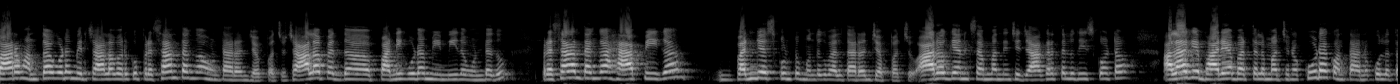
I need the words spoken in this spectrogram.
వారం అంతా కూడా మీరు చాలా వరకు ప్రశాంతంగా ఉంటారని చెప్పొచ్చు. చాలా పెద్ద పని కూడా మీ మీద ఉండదు. ప్రశాంతంగా హ్యాపీగా పని చేసుకుంటూ ముందుకు వెళ్తారని చెప్పొచ్చు. ఆరోగ్యానికి సంబంధించి జాగ్రత్తలు తీసుకోవటం అలాగే భార్యాభర్తల మధ్యన కూడా కొంత అనుకూలత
